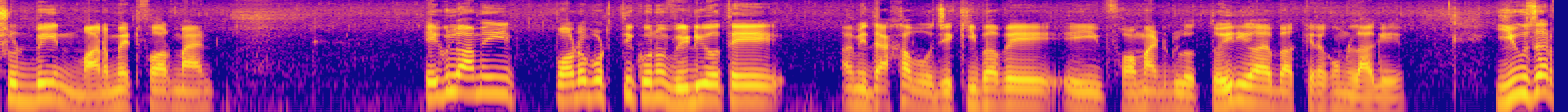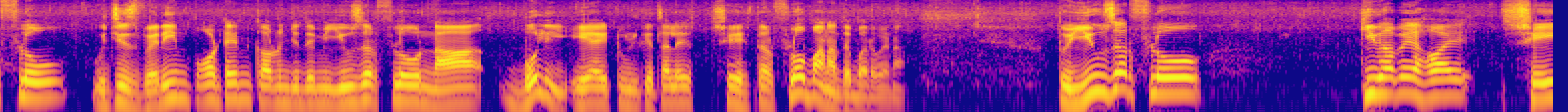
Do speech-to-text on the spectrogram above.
should be in mermaid format এগুলো আমি পরবর্তী কোনো ভিডিওতে আমি দেখাবো যে কীভাবে এই ফর্ম্যাটগুলো তৈরি হয় বা কীরকম লাগে। User flow which is very important কারণ যদি আমি ইউজার ফ্লো না বলি এআই টুলকে তাহলে সে তার ফ্লো বানাতে পারবে না। তো ইউজার ফ্লো কীভাবে হয়? সেই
